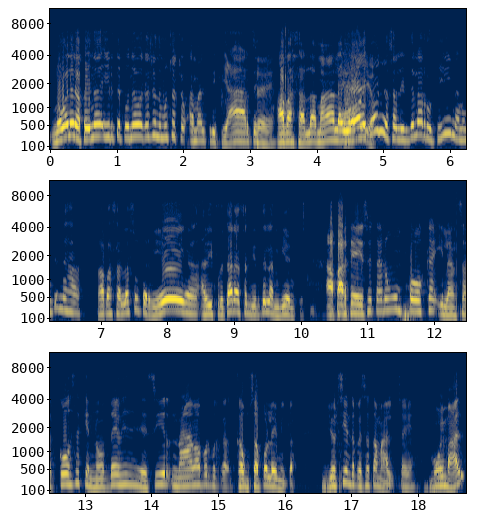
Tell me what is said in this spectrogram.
no vale la pena irte por una vacación de muchachos a maltripearte, Sí. a pasarla mal. La idea es, coño, salir de la rutina, ¿me entiendes? A, a pasarla súper bien, a, a disfrutar, a salir del ambiente. Aparte de eso, estar en un podcast y lanzar cosas que no debes de decir nada más por ca- causar polémica. Yo siento que eso está mal. Sí. Muy mal.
